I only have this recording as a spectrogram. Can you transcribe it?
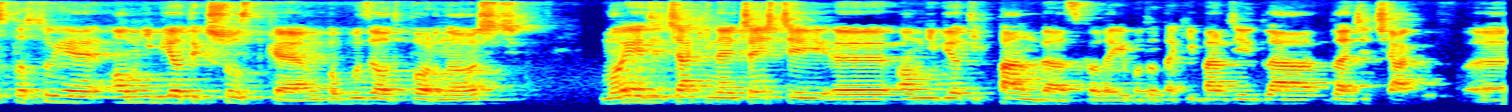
stosuję omnibiotyk szóstkę, on pobudza odporność. Moje dzieciaki najczęściej e, Omnibiotic Panda z kolei, bo to taki bardziej dla, dla dzieciaków e,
